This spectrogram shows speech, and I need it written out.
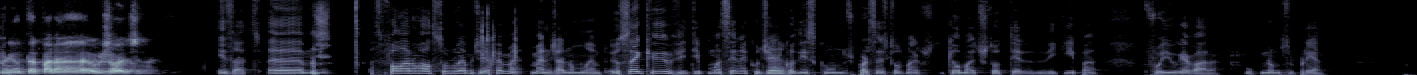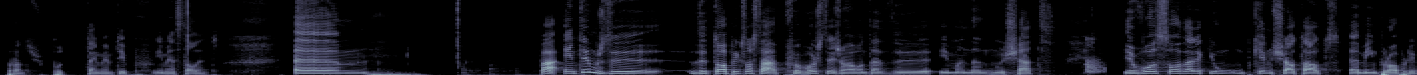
Não iam tapar a, os olhos, não é? Exato. Um, falaram algo sobre o MJF, é, mano, já não me lembro. Eu sei que vi tipo uma cena que o Jericho disse que um dos parceiros que ele, mais, que ele mais gostou de ter de equipa foi o Guevara, o que não me surpreende. Prontos, puto, tem mesmo tipo imenso talento. Um, pá, em termos de, de tópicos, lá está, por favor, estejam à vontade de ir mandando no chat. Eu vou só dar aqui um, um pequeno shout-out a mim próprio,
